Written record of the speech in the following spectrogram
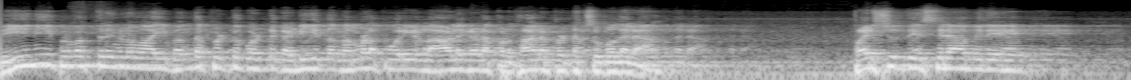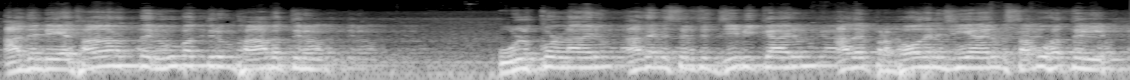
ദീനീ പ്രവർത്തനങ്ങളുമായി ബന്ധപ്പെട്ടുകൊണ്ട് കഴിയുന്ന നമ്മളെ പോലെയുള്ള ആളുകളുടെ പ്രധാനപ്പെട്ട ചുമതല പരിശുദ്ധ ഇസ്ലാമിനെ അതിന്റെ യഥാർത്ഥ രൂപത്തിലും ഭാവത്തിലും ഉൾക്കൊള്ളാനും അതനുസരിച്ച് ജീവിക്കാനും അത് പ്രബോധനം ചെയ്യാനും സമൂഹത്തിൽ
